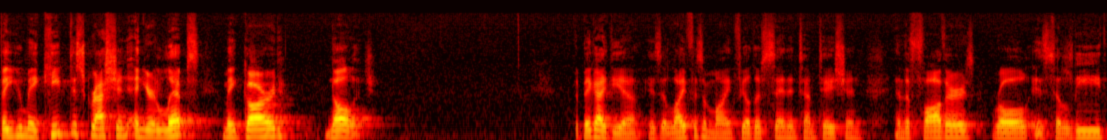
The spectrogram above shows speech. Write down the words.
that you may keep discretion and your lips may guard knowledge. The big idea is that life is a minefield of sin and temptation, and the father's role is to lead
